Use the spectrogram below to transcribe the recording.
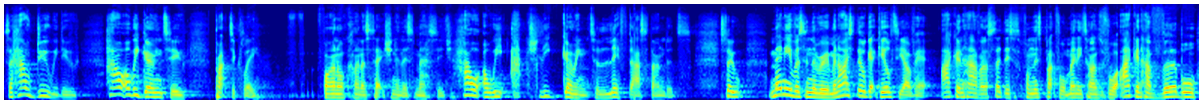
So, how do we do? How are we going to practically, final kind of section in this message, how are we actually going to lift our standards? So, many of us in the room, and I still get guilty of it, I can have, and I've said this from this platform many times before, I can have verbal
